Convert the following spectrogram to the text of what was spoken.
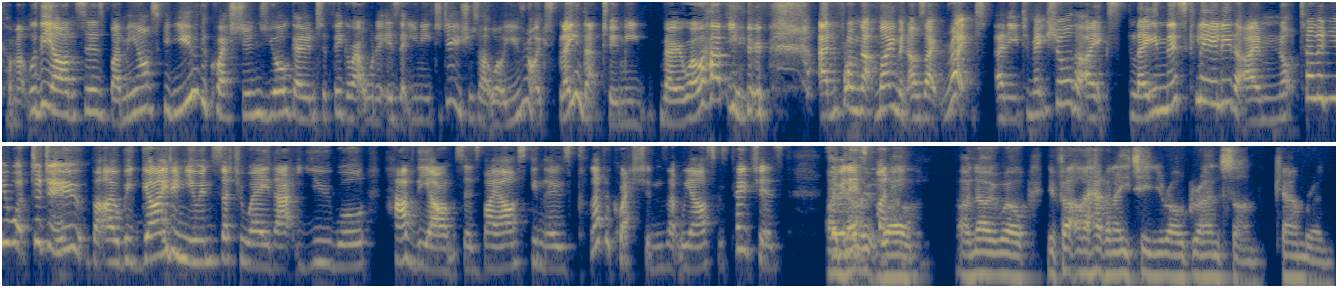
come up with the answers by me asking you the questions. You're going to figure out what it is that you need to do. She was like, Well, you've not explained that to me very well, have you? And from that moment, I was like, Right, I need to make sure that I explain this clearly, that I'm not telling you what to do, but I'll be guiding you in such a way that you will have the answers by asking those clever questions that we ask as coaches. So I it is funny. Well I know it well. In fact, I have an 18 year old grandson, Cameron,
